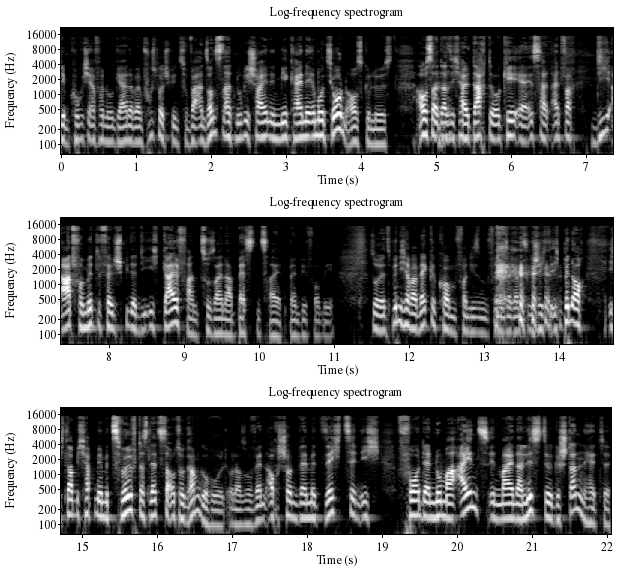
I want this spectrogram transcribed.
dem gucke ich einfach nur gerne beim Fußballspielen zu. Weil ansonsten hat Nuri Schein in mir keine Emotionen ausgelöst. Außer, mhm. dass ich halt dachte, okay, er ist halt einfach die Art von Mittelfeldspieler, die ich geil fand zu seiner besten Zeit beim BVB. So, jetzt bin ich aber weggekommen von, diesem, von dieser ganzen Geschichte. Ich bin auch, ich glaube, ich habe mir mit zwölf das letzte Autogramm geholt oder so. Wenn auch schon, wenn mit 16 ich vor der Nummer 1 in meiner Liste gestanden hätte,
